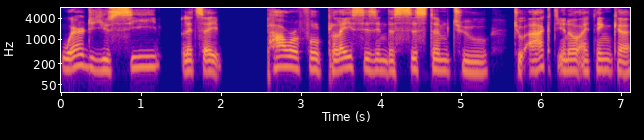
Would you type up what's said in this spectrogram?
Where do you see, let's say, powerful places in the system to to act? You know, I think uh,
